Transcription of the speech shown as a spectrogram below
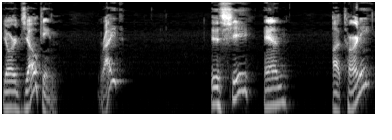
You're joking, right? Is she an attorney?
